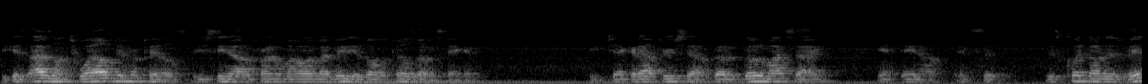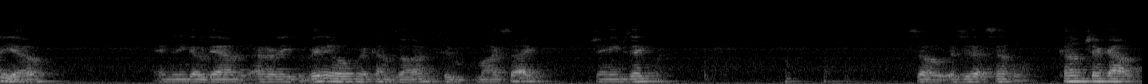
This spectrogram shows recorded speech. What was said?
Because I was on 12 different pills. You've seen it on the front of my, one of my videos, all the pills I was taking. You check it out for yourself. Go to, go to my site. You, you know, it's, uh, just click on this video and then go down underneath the video when it comes on to my site, James Aikman. So it's that simple. Come check out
